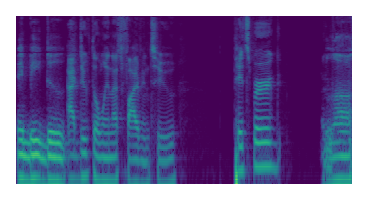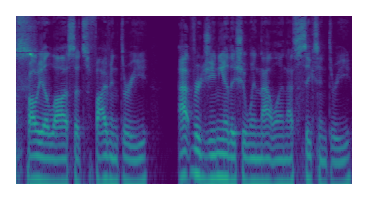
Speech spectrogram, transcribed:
They beat Duke, At Duke they'll win. That's five and two. Pittsburgh loss probably a loss. That's five and three. At Virginia they should win that one. That's six and three.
